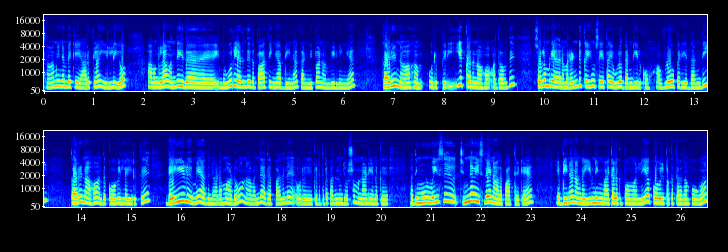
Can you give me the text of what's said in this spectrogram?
சாமி நம்பிக்கை யாருக்கெல்லாம் இல்லையோ அவங்களாம் வந்து இதை இந்த ஊரில் இருந்து இதை பார்த்தீங்க அப்படின்னா கண்டிப்பாக நம்பிடுவீங்க. கருநாகம் ஒரு பெரிய கருநாகம். அதாவது சொல்ல முடியாத. நம்ம ரெண்டு கையும் சேர்த்தா எவ்வளோ தண்டி இருக்கும்? அவ்வளோ பெரிய தண்டி. கருநாகம் அந்த கோவிலில் இருக்குது டெய்லியுமே அது நடமாடும். நான் வந்து அதை பதின ஒரு கிட்டத்தட்ட பதினஞ்சு வருஷம் முன்னாடி எனக்கு பதிமூணு வயசு சின்ன வயசுலேயே நான் அதை பார்த்துருக்கேன் எப்படின்னா நாங்கள் ஈவினிங் வாய்க்காலுக்கு போவோம் இல்லையா? கோவில் பக்கத்தில் தான் போவோம்.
